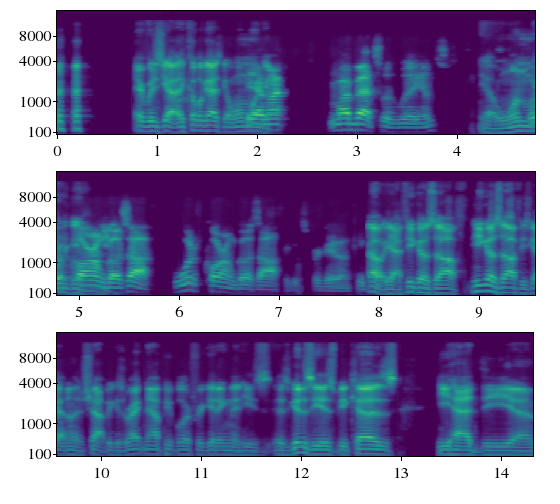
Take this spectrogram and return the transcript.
Everybody's got a couple guys got one more. Yeah, game. my my bet's with Williams. yeah, one more What if. Corum goes off? What if Corum goes off against Purdue and keep Oh yeah, if he goes off, he goes off. He's got another shot because right now people are forgetting that he's as good as he is because he had the uh,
